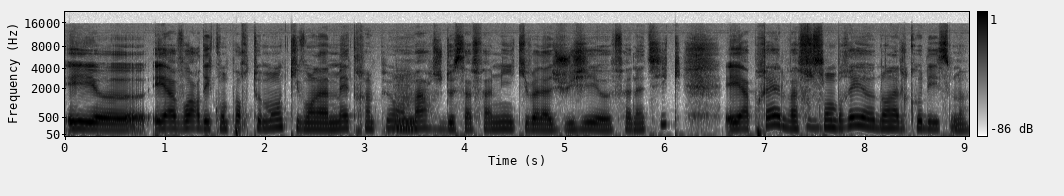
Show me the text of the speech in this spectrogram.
et, euh, et avoir des comportements qui vont la mettre un peu en mm. marge de sa famille, qui va la juger fanatique. Et après, elle va mm. sombrer dans l'alcoolisme.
